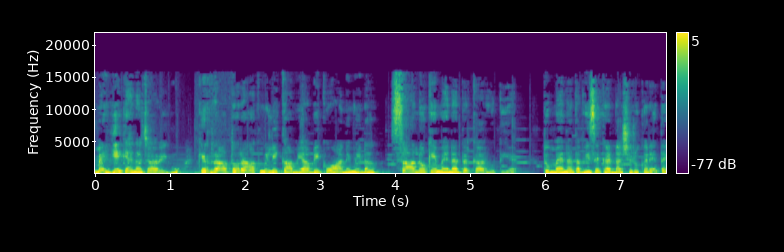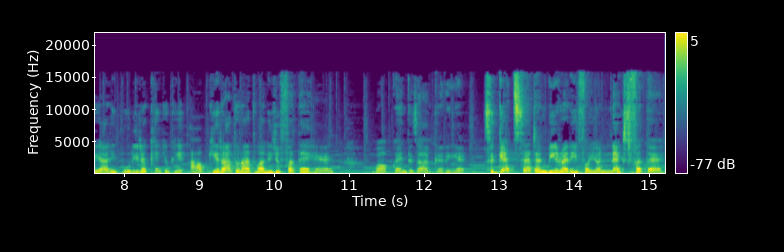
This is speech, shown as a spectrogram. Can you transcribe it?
मैं ये कहना चाह रही हूँ कि रातों रात मिली कामयाबी को आने में ना, सालों की मेहनत दरकार होती है। तो मेहनत अभी से करना शुरू करें, तैयारी पूरी रखें, क्योंकि आपकी रातों रात वाली जो फतेह है, वो आपका इंतज़ार कर रही है। So get set and be ready for your next फतेह।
